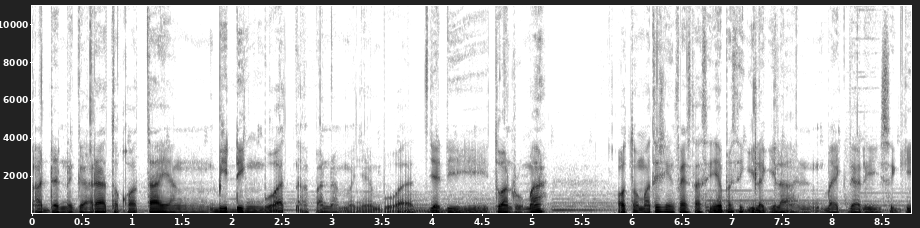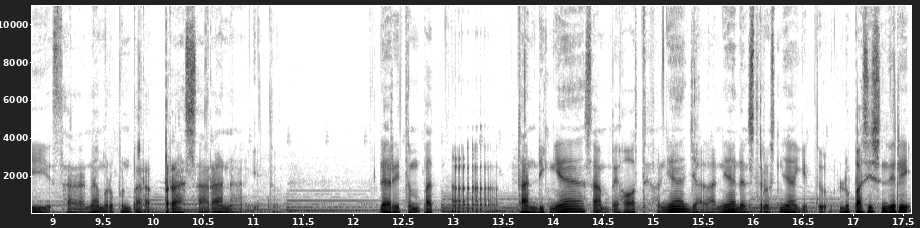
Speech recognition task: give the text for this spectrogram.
ada negara atau kota yang bidding buat apa namanya buat jadi tuan rumah otomatis investasinya pasti gila-gilaan baik dari segi sarana maupun para prasarana gitu. Dari tempat uh, tandingnya sampai hotelnya jalannya dan seterusnya gitu. Lu pasti sendiri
